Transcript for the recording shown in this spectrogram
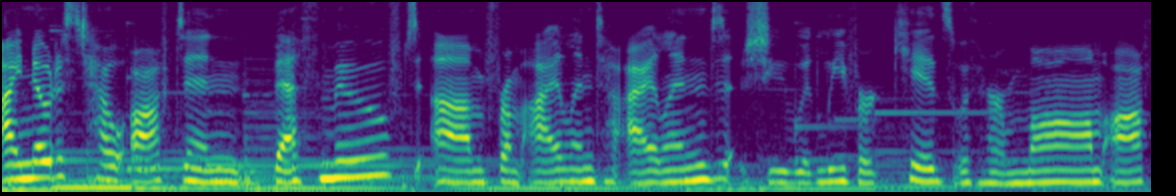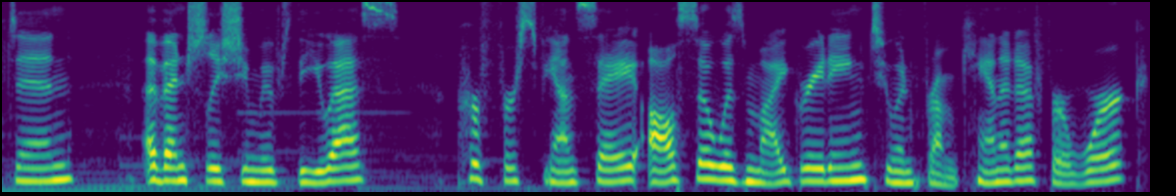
I noticed how often Beth moved um, from island to island. She would leave her kids with her mom often. Eventually, she moved to the US. Her first fiance also was migrating to and from Canada for work.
